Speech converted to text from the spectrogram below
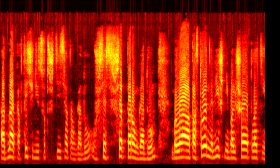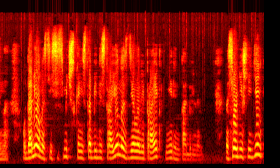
Однако в 1960 году, в 1962 году была построена лишь небольшая плотина. Удаленность и сейсмическая нестабильность района сделали проект нерентабельным. На сегодняшний день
